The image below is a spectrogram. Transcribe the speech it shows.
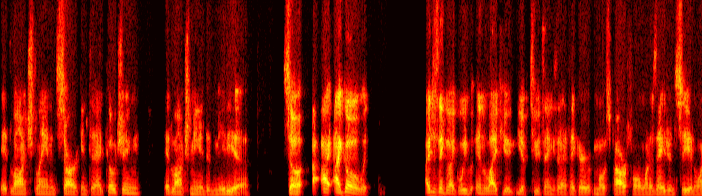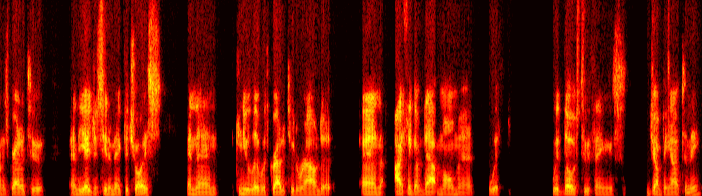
it launched Lane and Sark into head coaching. It launched me into the media. So I, I go with, I just think like we in life, you, you have two things that I think are most powerful. One is agency and one is gratitude and the agency to make the choice. And then can you live with gratitude around it? and i think of that moment with with those two things jumping out to me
